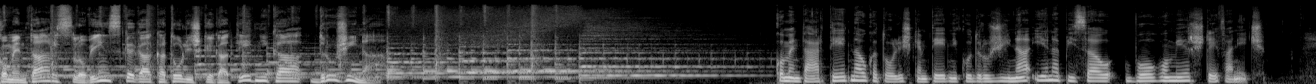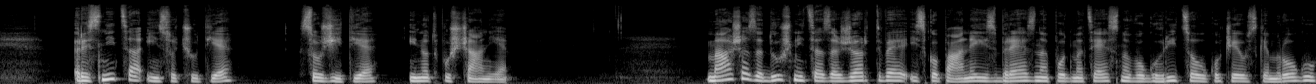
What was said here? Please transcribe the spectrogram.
Komentar slovenskega katoliškega tednika Družina. Komentar tedna v katoliškem tedniku Družina je napisal Bogomir Štefanič. Resnica in sočutje, sožitje in odpuščanje. Maša zadušnica za žrtve, izkopane iz brezna pod Macesnovo gorico v Kočevskem rogu,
